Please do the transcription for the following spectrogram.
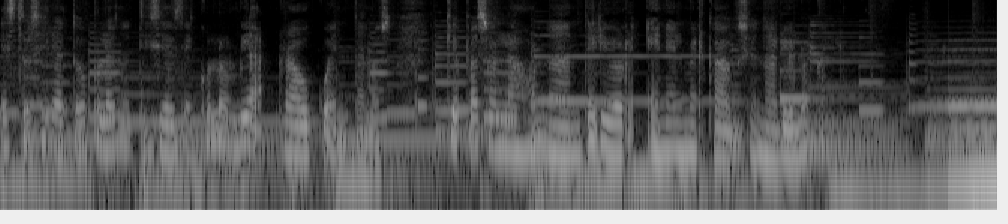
Esto sería todo por las noticias de Colombia. Raúl, cuéntanos qué pasó en la jornada anterior en el mercado accionario local.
